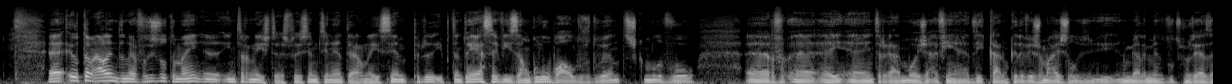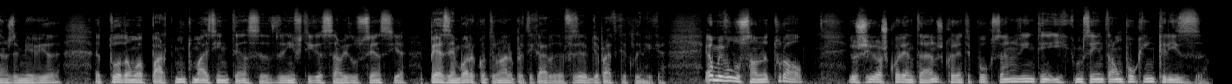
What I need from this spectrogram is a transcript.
Eu, além de nefrologista, sou também internista, especialista em medicina interna, e sempre, e portanto é essa visão global dos doentes que me levou a, a, a entregar-me hoje, enfim, a dedicar-me cada vez mais, nomeadamente nos últimos 10 anos da minha vida, a toda uma parte muito mais intensa de investigação e docência, pese embora continuar a praticar, a fazer a minha prática clínica. É uma evolução natural. Eu cheguei aos 40 anos, 40 e poucos anos, e, comecei a entrar um pouco em crise.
